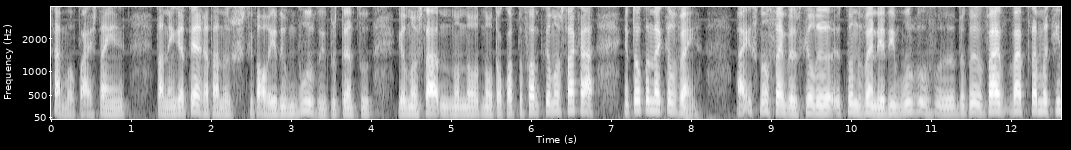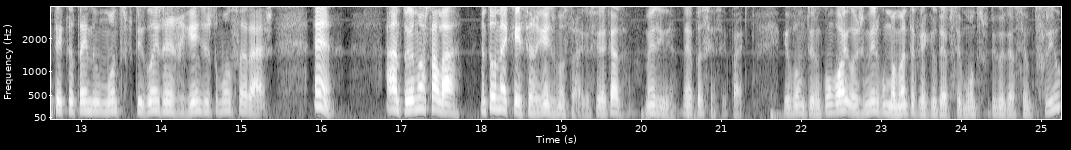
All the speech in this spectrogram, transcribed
Sabe, meu pai está, em, está na Inglaterra, está no Festival de Edimburgo, e portanto ele não está, não, não, não tocou o telefone porque ele não está cá. Então quando é que ele vem? Ah, isso não sei, mas porque ele, quando vem de Edimburgo, eh, vai, vai para uma quinta que ele tem no Monte dos Petigões, em Reguengas do Monsaraz. Ah, ah, então ele não está lá. Então não é que é isso, arreguei os meus tragos. Chego a casa, mãezinha, tenha paciência, pai. Eu vou meter um comboio hoje mesmo com uma manta, porque aquilo deve ser montes, porque deve ser muito frio,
